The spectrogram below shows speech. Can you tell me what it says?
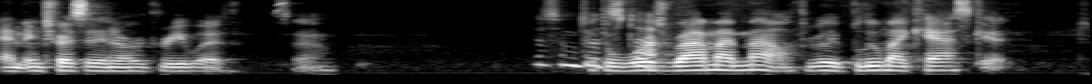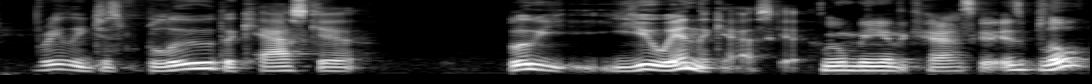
am interested in or agree with. So There's some good the stuff. words right out of my mouth really blew my casket, Really just blew the casket, blew you in the casket. blew me in the casket. Is blow?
